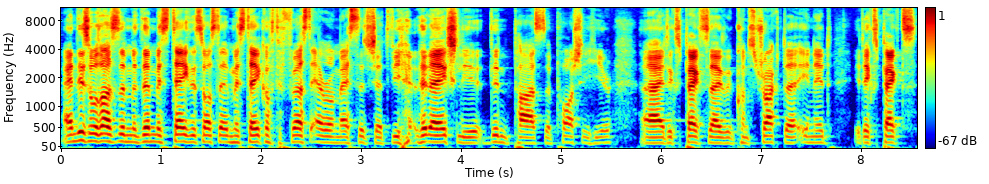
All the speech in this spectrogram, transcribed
And this was also the, the, mistake. This was the mistake of the first error message that we that I actually didn't pass the Porsche here. Uh, it expects like the constructor in it. It expects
